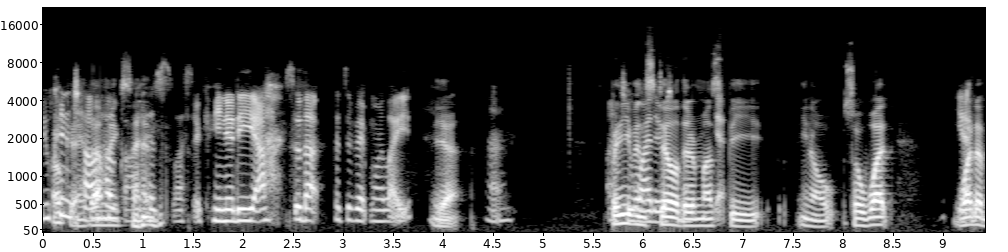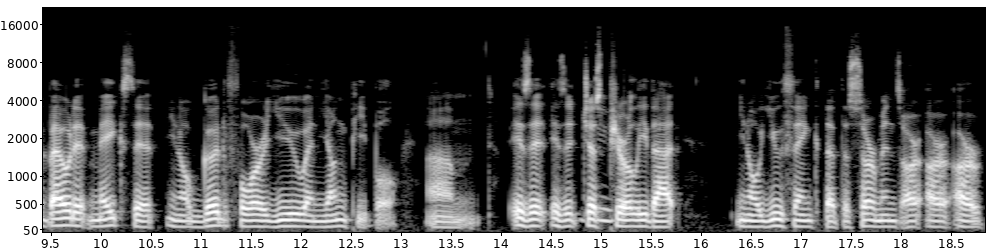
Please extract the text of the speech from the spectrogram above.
you can Okay, tell how God has blessed their community. Yeah. So that puts a bit more light Yeah. um, But even still, more- there must yeah. be, you know, so what Yeah. what about it makes it, you know, good for you and young people? Um, is it is it just Mhm. purely that, you know, you think that the sermons are, are, are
